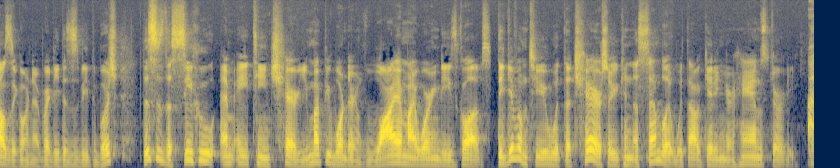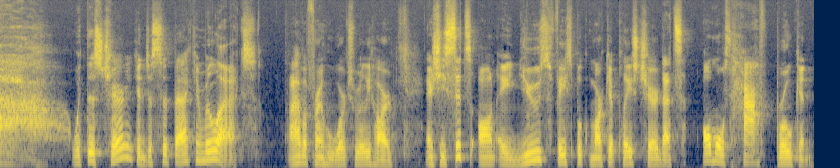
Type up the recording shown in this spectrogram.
How's it going everybody? This is Beat the Bush. This is the SIHOO M18 chair. You might be wondering, why am I wearing these gloves? They give them to you with the chair so you can assemble it without getting your hands dirty. Ah, with this chair, you can just sit back and relax. I have a friend who works really hard and she sits on a used Facebook Marketplace chair that's almost half broken.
